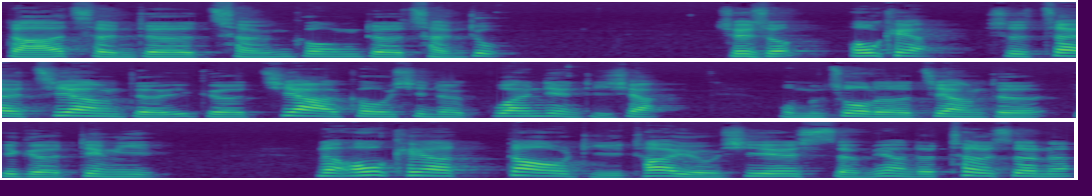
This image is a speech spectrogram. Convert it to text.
达成的成功的程度。所以说，OKR 是在这样的一个架构性的观念底下，我们做了这样的一个定义。那 OKR 到底它有些什么样的特色呢？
